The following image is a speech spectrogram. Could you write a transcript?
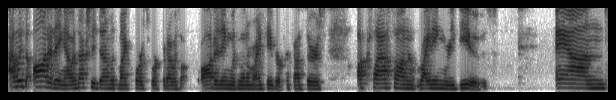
I was auditing, I was actually done with my coursework, but I was auditing with one of my favorite professors a class on writing reviews. And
